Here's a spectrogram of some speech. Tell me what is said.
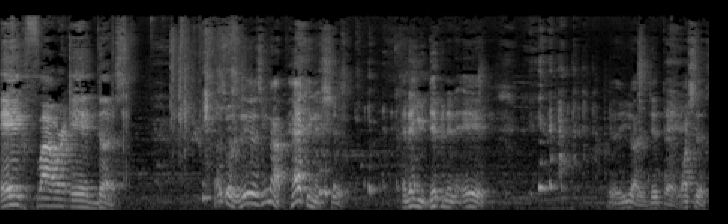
egg flour egg dust. That's what it is. You're not packing this shit, and then you dip it in the egg. Yeah, you gotta dip that. Watch this.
